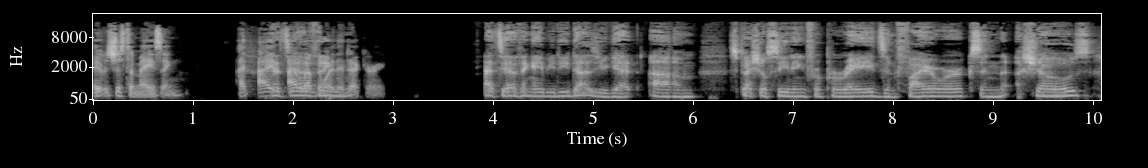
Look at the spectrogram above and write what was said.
It was just amazing. I I, I love thing, the way they decorate. That's the other thing ABD does. You get um, special seating for parades and fireworks and uh, shows. Mm-hmm.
